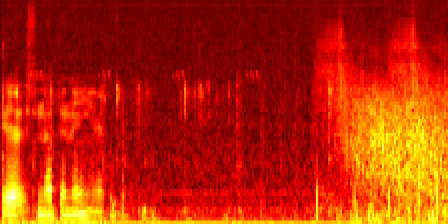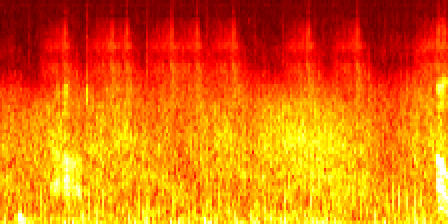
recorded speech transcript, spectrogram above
Yeah, there's nothing in here. Oh,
